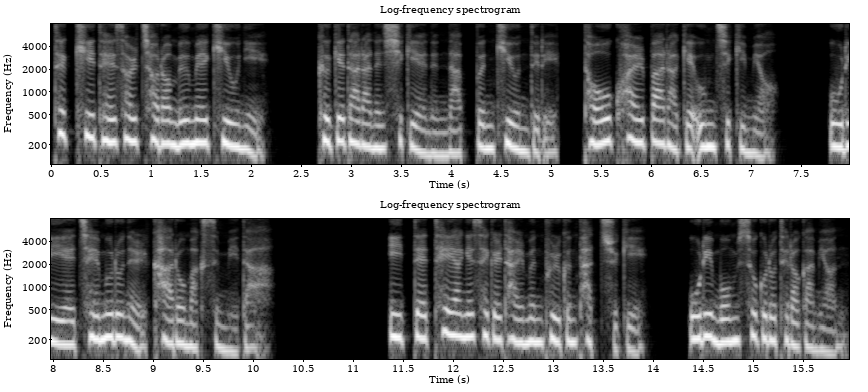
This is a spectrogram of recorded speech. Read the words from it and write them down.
특히 대설처럼 음의 기운이 극에 달하는 시기에는 나쁜 기운들이 더욱 활발하게 움직이며 우리의 재물운을 가로막습니다. 이때 태양의 색을 닮은 붉은 팥죽이 우리 몸 속으로 들어가면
